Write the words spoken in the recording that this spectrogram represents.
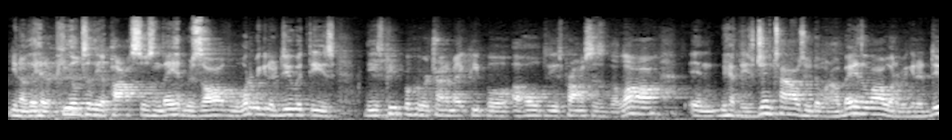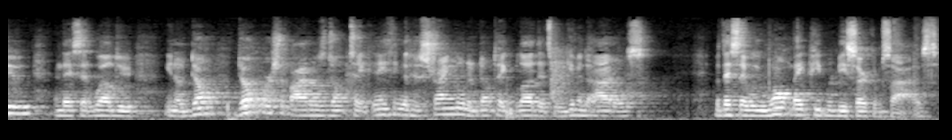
you know, they had appealed to the apostles and they had resolved, well, what are we going to do with these these people who are trying to make people hold to these promises of the law? And we have these Gentiles who don't want to obey the law. What are we going to do? And they said, well, do you know, don't don't worship idols, don't take anything that is strangled, and don't take blood that's been given to idols. But they say we won't make people be circumcised.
